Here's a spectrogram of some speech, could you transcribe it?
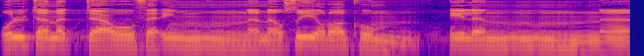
قل تمتعوا فان مصيركم إلى النار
